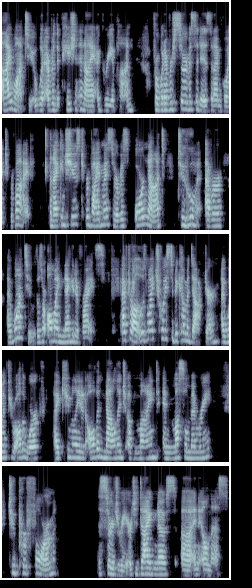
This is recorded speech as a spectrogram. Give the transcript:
I want to, whatever the patient and I agree upon, for whatever service it is that I'm going to provide. And I can choose to provide my service or not to whomever I want to. Those are all my negative rights. After all, it was my choice to become a doctor. I went through all the work, I accumulated all the knowledge of mind and muscle memory to perform a surgery or to diagnose uh, an illness.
